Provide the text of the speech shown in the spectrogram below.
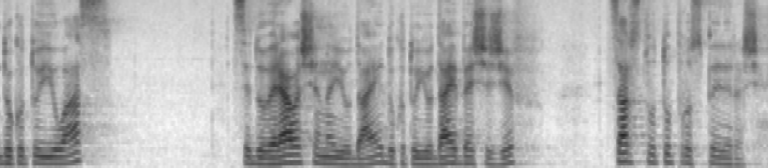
докато Йоас се доверяваше на Юдай, докато Юдай беше жив, царството просперираше.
